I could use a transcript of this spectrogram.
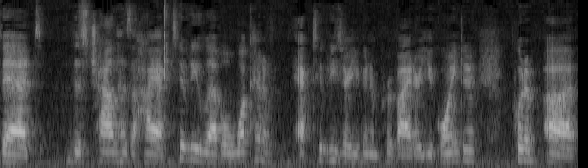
that this child has a high activity level, what kind of activities are you going to provide? Are you going to put a, a,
